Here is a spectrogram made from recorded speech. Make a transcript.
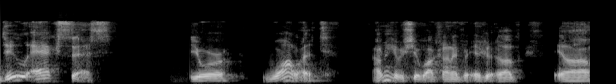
do access your wallet, I don't give a shit what kind of, of uh,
